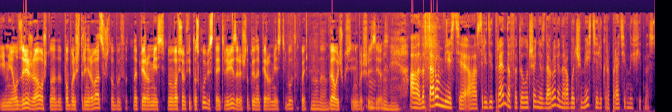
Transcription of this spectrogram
И меня вот заряжало, что надо побольше тренироваться, чтобы вот на первом месте, ну, во всем фитнес-клубе стоят телевизоры, чтобы ты на первом месте был такой, Ну да. галочку себе небольшую Мгм. сделать. Мгм. А на втором месте а, среди трендов это улучшение здоровья на рабочем месте или корпоративный фитнес.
